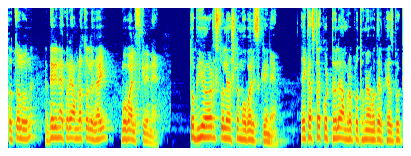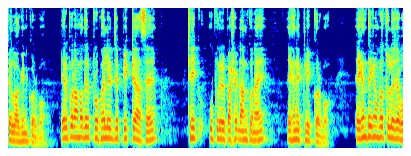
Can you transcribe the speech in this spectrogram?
তো চলুন, দেরি না করে আমরা চলে যাই মোবাইল স্ক্রিনে। তো ভিওয়ার্স চলে আসলো মোবাইল স্ক্রিনে। এই কাজটা করতে হলে আমরা প্রথমে আমাদের ফেসবুকে লগ ইন করব। এরপর আমাদের প্রোফাইলের যে পিকটা আছে, ঠিক উপরের পাশে ডান কোনায় এখানে ক্লিক করব। এখান থেকে আমরা চলে যাব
